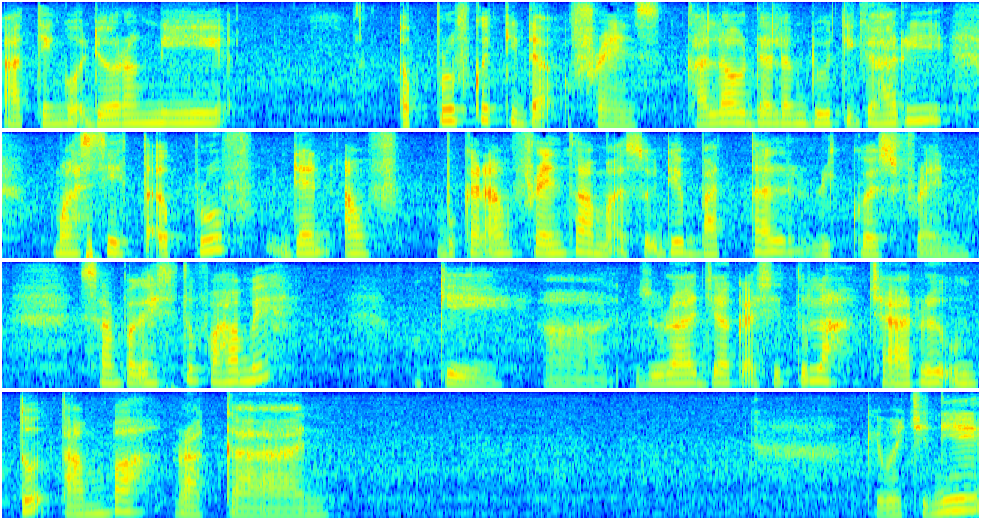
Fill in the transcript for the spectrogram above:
uh, tengok dia orang ni approve ke tidak friends? Kalau dalam 2 3 hari masih tak approve then um, bukan unfriend lah maksud dia batal request friend. Sampai kat situ faham eh? Okey uh, Zura ajar kat situ lah cara untuk tambah rakan. Okey macam ni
